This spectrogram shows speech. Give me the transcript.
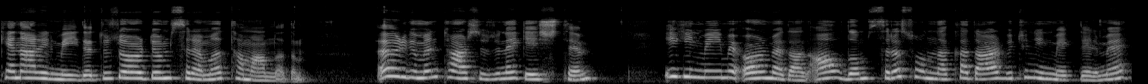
Kenar ilmeği de düz ördüm. Sıramı tamamladım. Örgümün ters yüzüne geçtim. İlk ilmeğimi örmeden aldım. Sıra sonuna kadar bütün ilmeklerimi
